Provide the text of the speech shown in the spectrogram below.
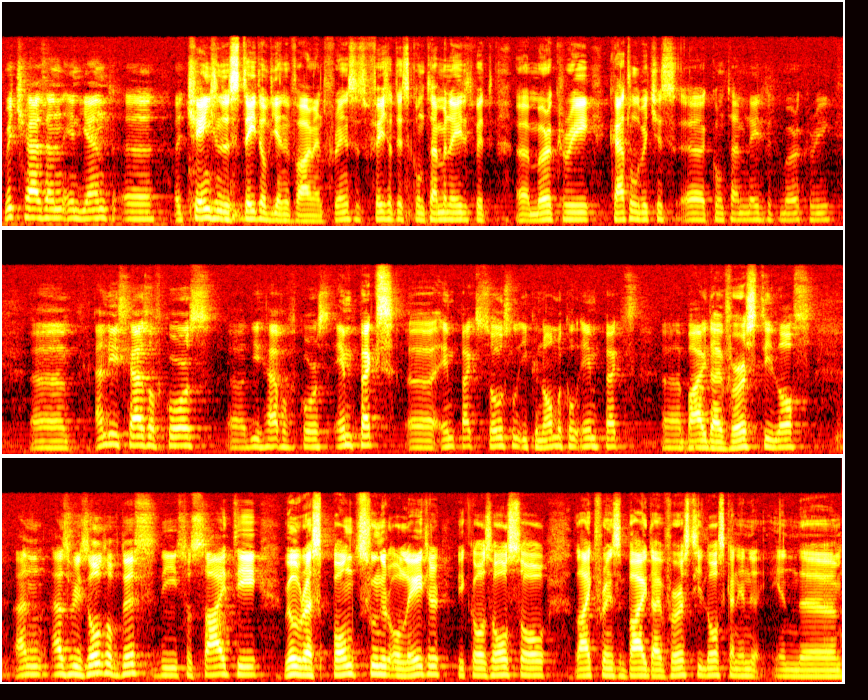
which has an, in the end uh, a change in the state of the environment. For instance, fish that is contaminated with uh, mercury, cattle which is uh, contaminated with mercury. Uh, and these has, of course, these have, of course, impacts, impacts, social, economical impacts, biodiversity loss, and as a result of this, the society will respond sooner or later because also, like for instance, biodiversity loss can in the, in the,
